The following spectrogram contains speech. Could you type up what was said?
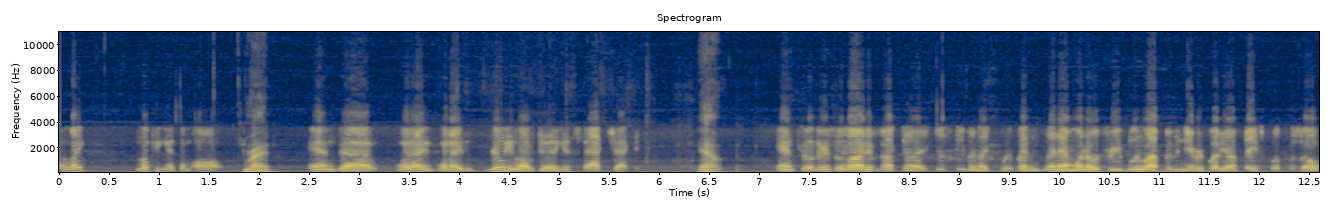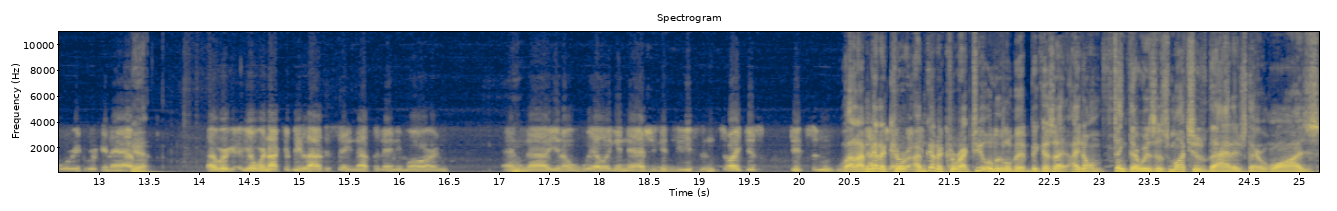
I like looking at them all, Right. and uh, what I what I really love doing is fact checking. Yeah. And so there's a lot. In fact, uh, just even like when when M103 blew up, I mean everybody on Facebook was all worried we're going to have Yeah. uh, we're you know we're not going to be allowed to say nothing anymore, and and uh, you know wailing and gnashing of teeth. And so I just did some. Well, I'm going to cor- I'm going to correct you a little bit because I, I don't think there was as much of that as there was.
